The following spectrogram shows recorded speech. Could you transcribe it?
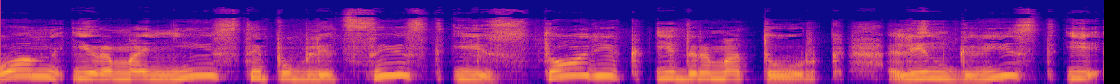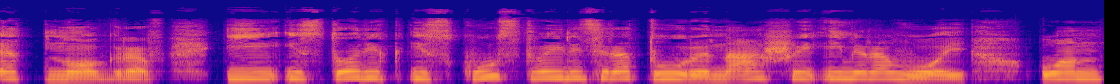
Он и романист, и публицист, и историк, и драматург, лингвист и этнограф, и историк искусства и литературы нашей и мировой. Он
